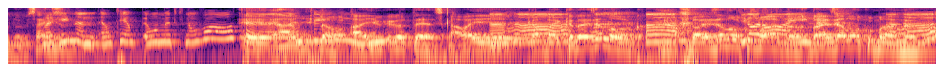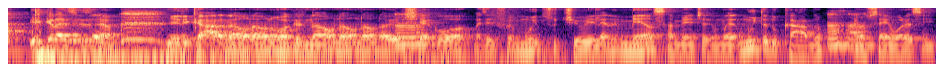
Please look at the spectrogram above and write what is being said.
O noivo saindo. Imagina, é um, tempo, é um momento que não volta. É, não aí, tem... não, aí o que acontece? Calma aí, uh -huh. calma aí que nós é louco. -huh. Nós é louco, Piorou mano. Ainda. Nós é louco, mano. O que, que nós fizemos? E ele, cara, não, não, não vou acreditar. Não, não, não, não. Ele chegou, mas ele foi muito sutil. Ele era imensamente, muito educado. É um senhor assim.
